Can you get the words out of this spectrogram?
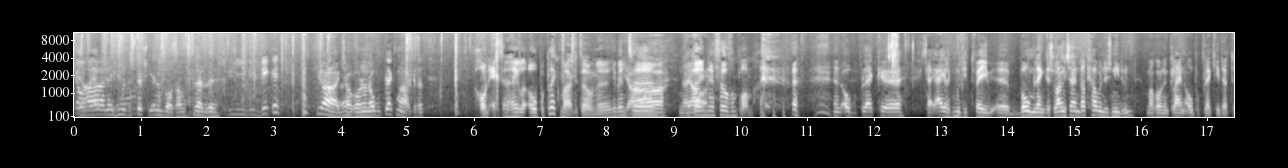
Ja, nee, je moet een stukje in het bos, anders krijgen we... Die, die dikke? Ja, ik zou gewoon een open plek maken. Dat... Gewoon echt een hele open plek maken, Toon. Uh, je bent ja, uh, nou meteen ja. veel van plan. een open plek... Uh, kijk, eigenlijk moet die twee boomlengtes lang zijn. Dat gaan we dus niet doen. Maar gewoon een klein open plekje, dat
